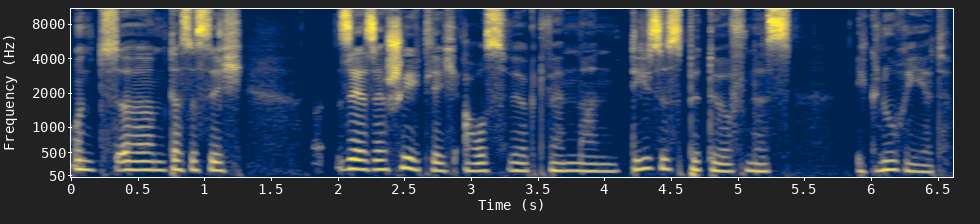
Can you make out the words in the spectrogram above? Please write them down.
Und ähm, dass es sich sehr, sehr schädlich auswirkt, wenn man dieses Bedürfnis ignoriert.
